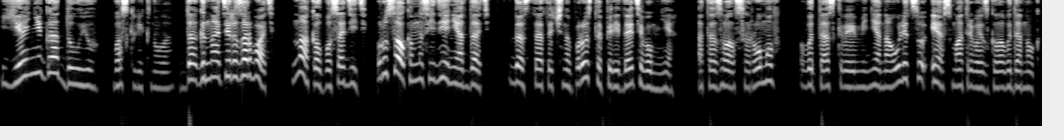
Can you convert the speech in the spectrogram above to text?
«Я негодую!» — воскликнула. «Догнать и разорвать! На кол посадить! Русалкам на съедение отдать!» «Достаточно просто передать его мне», — отозвался Ромов, вытаскивая меня на улицу и осматривая с головы до ног.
